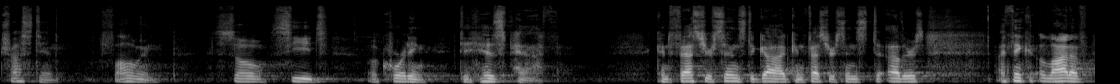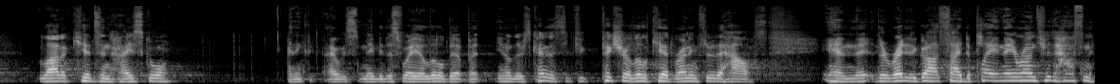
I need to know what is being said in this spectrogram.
Trust Him, follow Him, sow seeds according to His path. Confess your sins to God, confess your sins to others. I think a lot of, a lot of kids in high school, I think I was maybe this way a little bit, but you know, there's kind of this, if you picture a little kid running through the house and they're ready to go outside to play and they run through the house and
